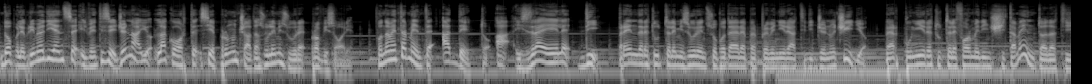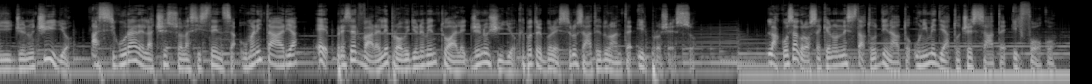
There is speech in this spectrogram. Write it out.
Dopo le prime udienze, il 26 gennaio, la Corte si è pronunciata sulle misure provvisorie. Fondamentalmente ha detto a Israele di prendere tutte le misure in suo potere per prevenire atti di genocidio, per punire tutte le forme di incitamento ad atti di genocidio, assicurare l'accesso all'assistenza umanitaria e preservare le prove di un eventuale genocidio che potrebbero essere usate durante il processo. La cosa grossa è che non è stato ordinato un immediato cessate il fuoco.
